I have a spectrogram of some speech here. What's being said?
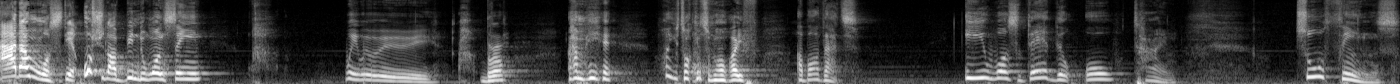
Adam was there. Who should have been the one saying, Wait, wait, wait, wait, wait. bro, I'm here. Why are you talking to my wife about that? He was there the whole time. Two things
